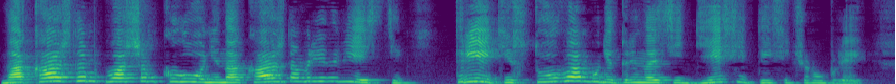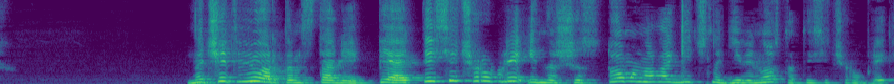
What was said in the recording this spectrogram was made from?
На каждом вашем клоне, на каждом реинвесте третий стол вам будет приносить 10 тысяч рублей. На четвертом столе 5 тысяч рублей и на шестом аналогично 90 тысяч рублей.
